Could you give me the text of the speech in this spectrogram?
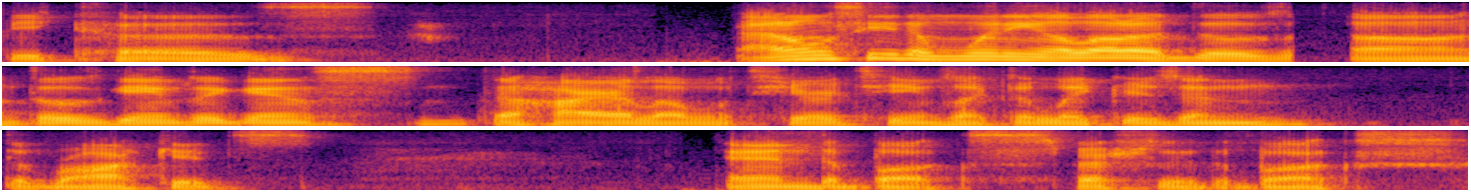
because I don't see them winning a lot of those uh, those games against the higher level tier teams like the Lakers and the Rockets and the Bucks, especially the Bucks.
